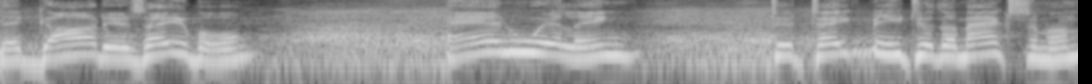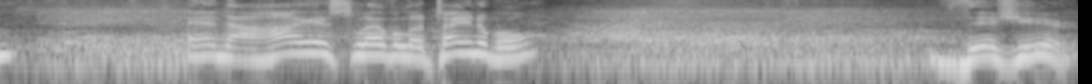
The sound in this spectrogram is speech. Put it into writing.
that God is able and willing to take me to the maximum and the highest level attainable this year.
